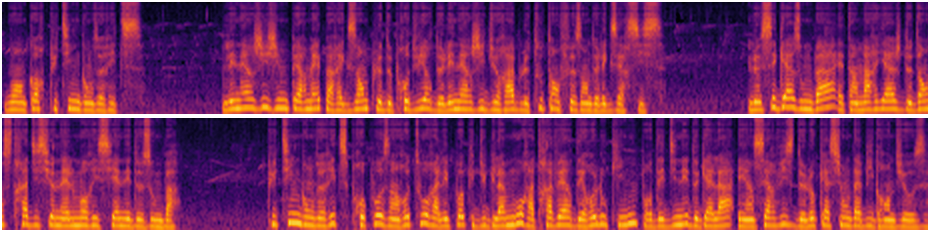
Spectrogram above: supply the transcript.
ou encore Putin Gonzeritz. L'énergie gym permet par exemple de produire de l'énergie durable tout en faisant de l'exercice. Le Sega Zumba est un mariage de danse traditionnelle mauricienne et de Zumba. Putin Gonveritz propose un retour à l'époque du glamour à travers des relookings pour des dîners de gala et un service de location d'habits grandioses.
